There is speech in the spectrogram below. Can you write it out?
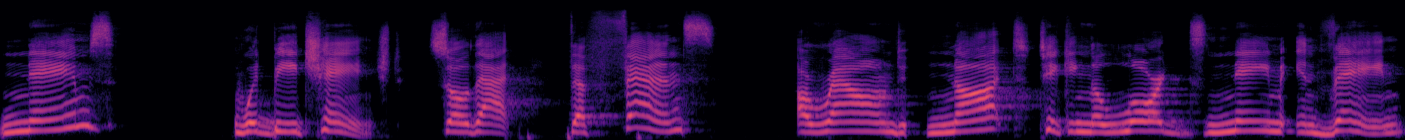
names would be changed so that the fence around not taking the Lord's name in vain,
